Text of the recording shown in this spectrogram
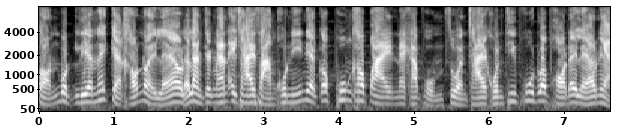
สอนบทเรียนให้แก่เขาหน่อยแล้ว และหลังจากนั้นไอ้ชาย 3 คนนี้เนี่ยก็พุ่งเข้าไปนะครับผมส่วนชายคนที่พูดว่าพอได้แล้วเนี่ย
